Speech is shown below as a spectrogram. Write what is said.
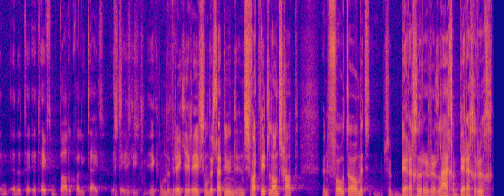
En, en het, het, heeft een bepaalde kwaliteit, esthetisch. Ik, ik, ik onderbreek je even, er staat nu een, een zwart-wit landschap. Een foto met een soort berger, lage bergrug.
